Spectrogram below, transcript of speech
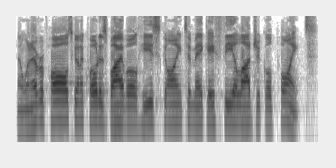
Now, whenever Paul's going to quote his Bible, he's going to make a theological point.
